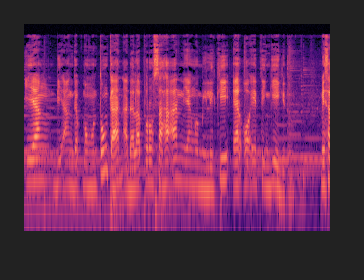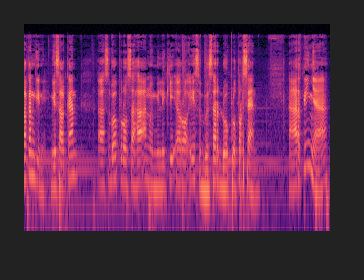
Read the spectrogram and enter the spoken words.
yang dianggap menguntungkan adalah perusahaan yang memiliki ROE tinggi gitu. Misalkan gini, misalkan uh, sebuah perusahaan memiliki ROE sebesar 20%. Nah, artinya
